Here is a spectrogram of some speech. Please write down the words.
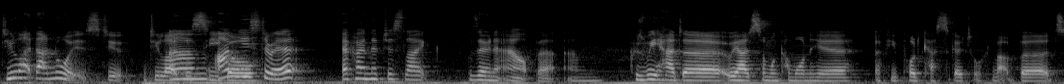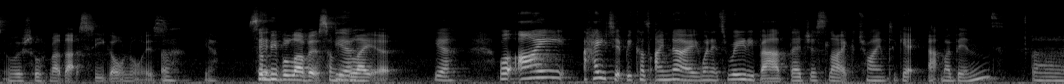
Do you like that noise? Do you, do you like the Um, seagull? I'm used to it. I kind of just like zone it out, but um, Because we had uh, we had someone come on here a few podcasts ago talking about birds, and we were talking about that seagull noise. uh, yeah, some it- people love it, some people hate it. yeah. Well, I hate it because I know when it's really bad, they're just like trying to get at my bins. Oh.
